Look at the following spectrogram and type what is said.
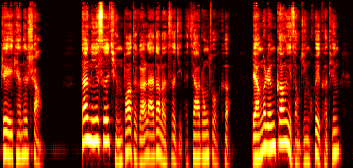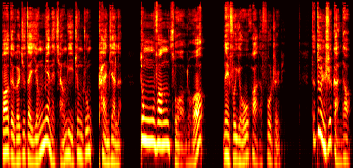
这一天的上午，丹尼斯请包德格来到了自己的家中做客。两个人刚一走进会客厅，包德格就在迎面的墙壁正中看见了东方佐罗那幅油画的复制品。他顿时感到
